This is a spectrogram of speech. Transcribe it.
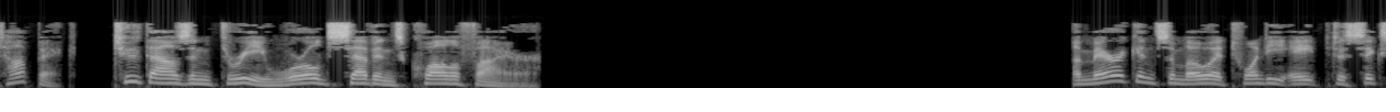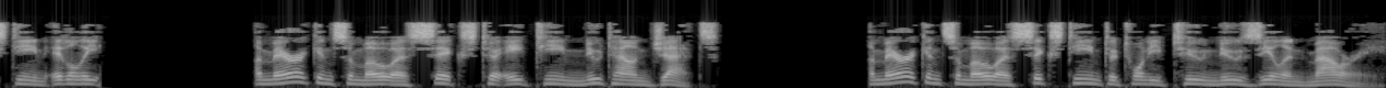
Topic. 2003 World Sevens qualifier American Samoa 28 to 16 Italy American Samoa 6 to 18 Newtown Jets. American Samoa 16 to 22 New Zealand Maori.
